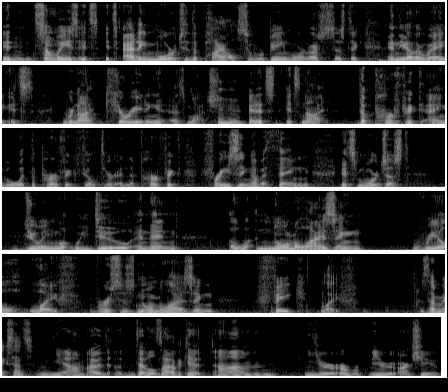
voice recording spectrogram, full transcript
It, mm-hmm. in some ways it's it's adding more to the pile so we're being more narcissistic. In the other way it's we're not curating it as much. Mm-hmm. And it's it's not the perfect angle with the perfect filter and the perfect phrasing of a thing. It's more just doing what we do and then normalizing real life versus normalizing fake life. Does that make sense? Yeah, I would, devil's advocate. Um, you're er- you're aren't you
